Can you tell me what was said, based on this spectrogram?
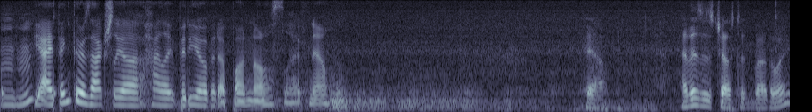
Mm-hmm. Yeah, I think there's actually a highlight video of it up on Nautilus Live now. Yeah. And this is Justin, by the way.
